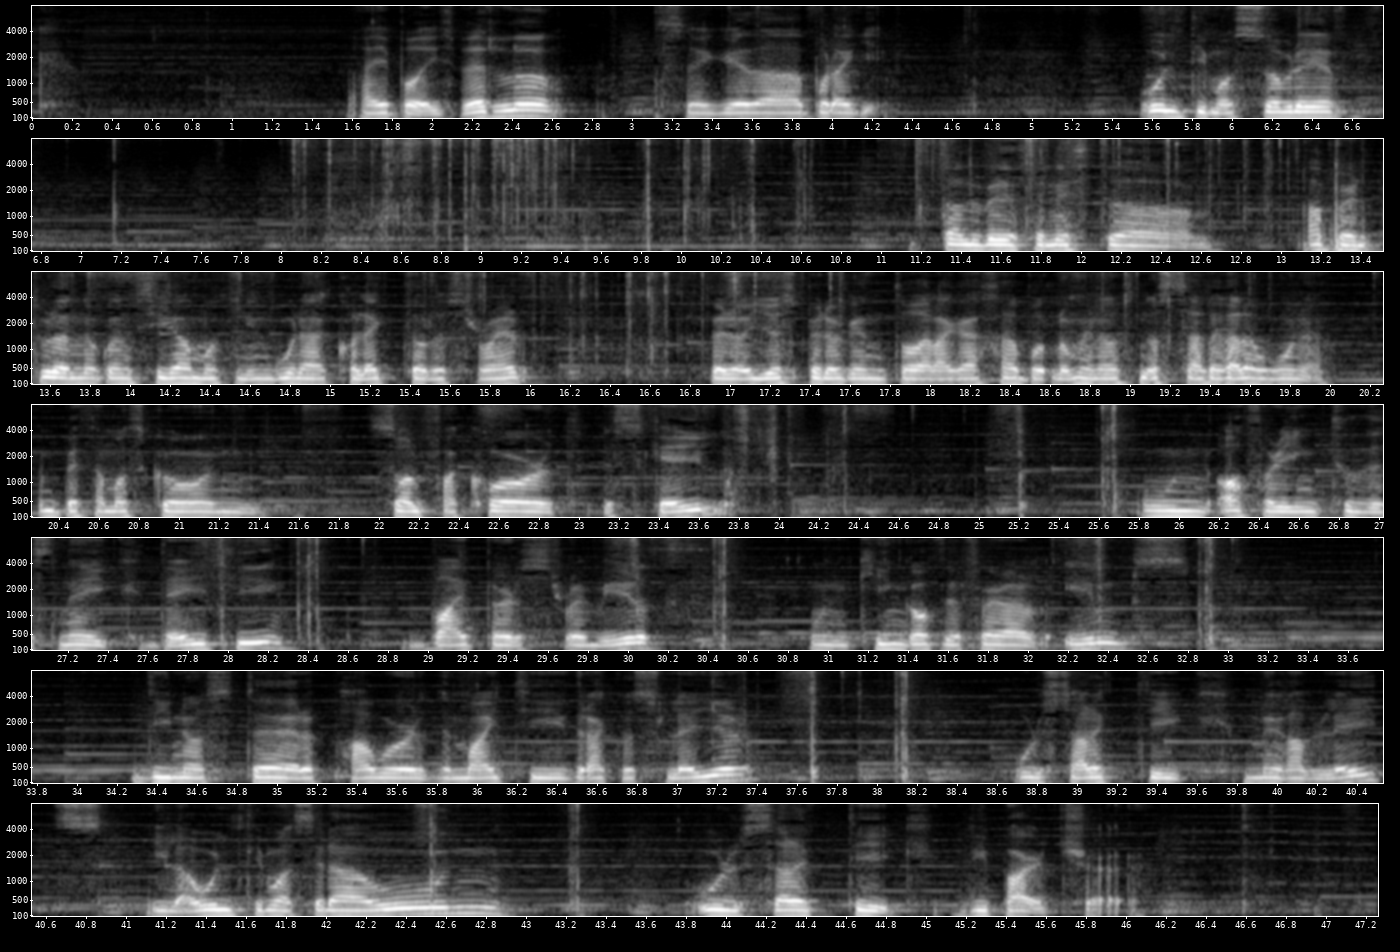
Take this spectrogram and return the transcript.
Ahí podéis verlo, se queda por aquí. Último sobre. Tal vez en esta apertura no consigamos ninguna Collector's Rare, pero yo espero que en toda la caja por lo menos nos salga alguna. Empezamos con Solfa Court Scale, un Offering to the Snake Deity, Viper's Rebirth, un King of the Feral Imps, Dinoster Power the Mighty Draco Slayer, Ursarctic Mega Blades y la última será un Ursarctic Departure.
